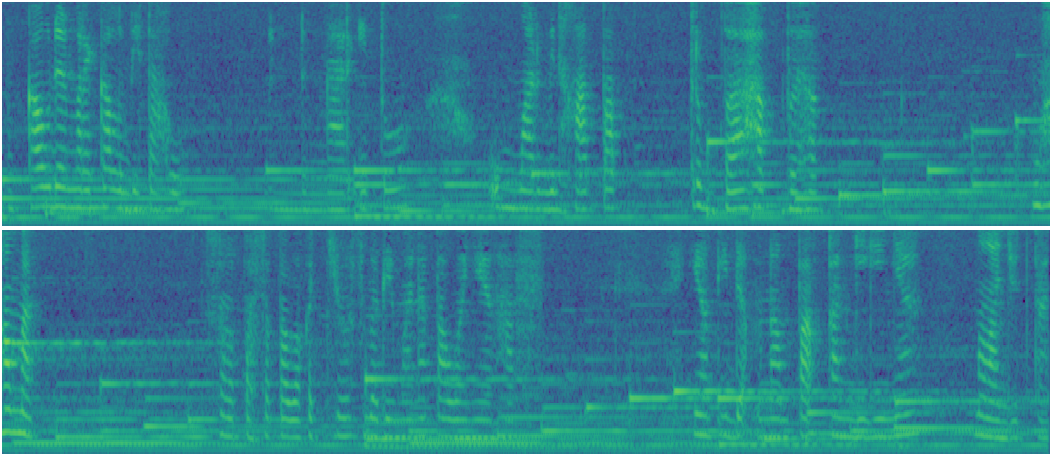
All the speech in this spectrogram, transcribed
engkau dan mereka lebih tahu. Mendengar itu, Umar bin Khattab terbahak-bahak. Muhammad, selepas tertawa kecil sebagaimana tawanya yang khas. Yang tidak menampakkan giginya melanjutkan.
